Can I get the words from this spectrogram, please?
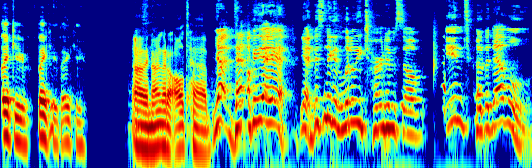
Thank you, thank you, thank you. Oh, now I got an alt tab. Yeah, that okay, yeah, yeah, yeah. Yeah, this nigga literally turned himself into the devil.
